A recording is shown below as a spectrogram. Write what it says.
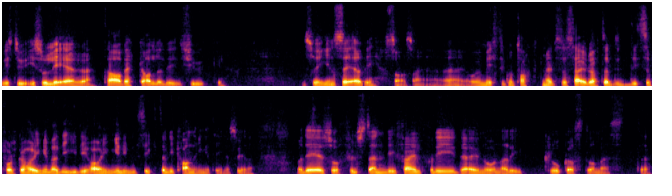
Hvis du isolerer, tar vekk alle de syke, så ingen ser dem, så å si. Eh, og mister kontakt med dem, så sier du at disse folka har ingen verdi, de har ingen innsikter, de kan ingenting osv. Og, og det er jo så fullstendig feil, fordi det er jo noen av de klokeste og mest eh,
